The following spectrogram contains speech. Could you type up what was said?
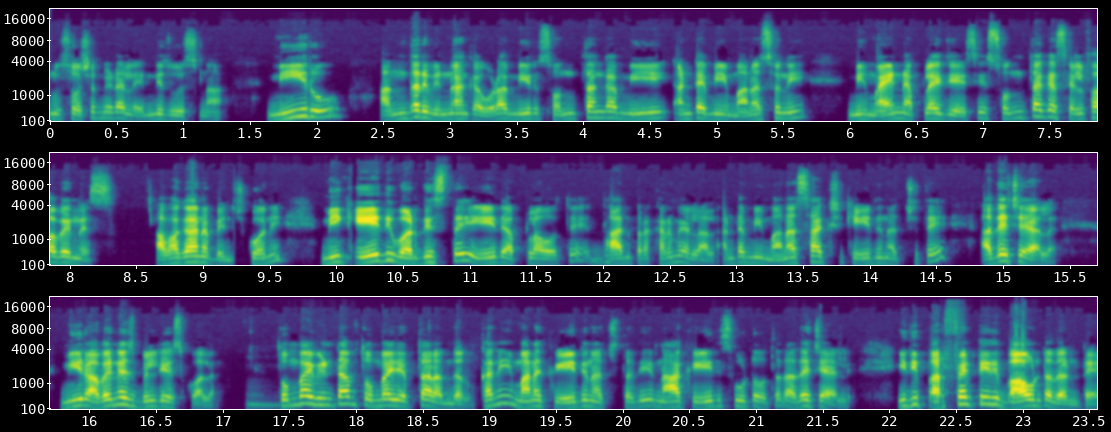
నువ్వు సోషల్ మీడియాలో ఎన్ని చూసినా మీరు అందరు విన్నాక కూడా మీరు సొంతంగా మీ అంటే మీ మనసుని మీ మైండ్ని అప్లై చేసి సొంతంగా సెల్ఫ్ అవేర్నెస్ అవగాహన పెంచుకొని మీకు ఏది వర్ధిస్తే ఏది అప్లై అవుతే దాని ప్రకారమే వెళ్ళాలి. అంటే మీ మనస్సాక్షికి ఏది నచ్చితే అదే చేయాలి. మీరు అవేర్నెస్ బిల్డ్ చేసుకోవాలి. తొంభై వింటాం తొంభై చెప్తారు అందరూ. కానీ మనకు ఏది నచ్చుతుంది నాకు ఏది సూట్ అవుతుంది అదే చేయాలి. ఇది పర్ఫెక్ట్ ఇది బాగుంటుంది అంటే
